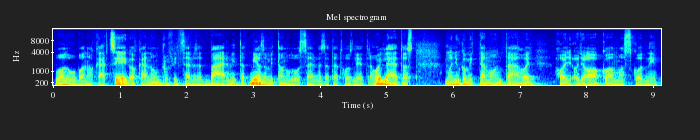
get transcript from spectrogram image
valóban, akár cég, akár non-profit szervezet, bármit? Tehát mi az, ami tanulószervezetet hoz létre? Hogy lehet azt, mondjuk, amit te mondtál, hogy, hogy, hogy alkalmazkodni,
